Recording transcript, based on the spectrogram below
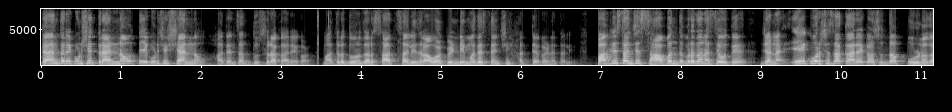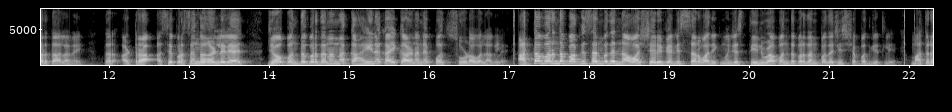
त्यानंतर एकोणीसशे त्र्याण्णव ते एकोणीसशे शहाण्णव हा त्यांचा दुसरा कार्यकाळ. मात्र दोन हजार सात साली रावळपिंडीमध्येच त्यांची हत्या करण्यात आली. पाकिस्तानचे सहा पंतप्रधान असे होते ज्यांना एक वर्षाचा कार्यकाळ सुद्धा पूर्ण करता आला नाही. तर अठरा असे प्रसंग घडलेले आहेत जेव्हा पंतप्रधानांना काही ना काही कारणाने पद सोडावं लागलंय. आतापर्यंत पाकिस्तानमध्ये नवाज शरीफ यांनी सर्वाधिक म्हणजेच तीन वेळा पंतप्रधान पदाची शपथ घेतली मात्र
